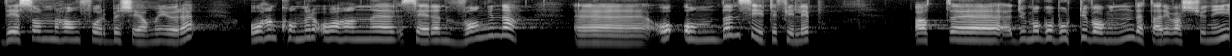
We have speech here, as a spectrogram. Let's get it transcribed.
det som han får beskjed om å gjøre. Og han kommer og han eh, ser en vogn. da. Eh, og ånden sier til Philip at du må gå bort til vognen dette er i vers 29,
